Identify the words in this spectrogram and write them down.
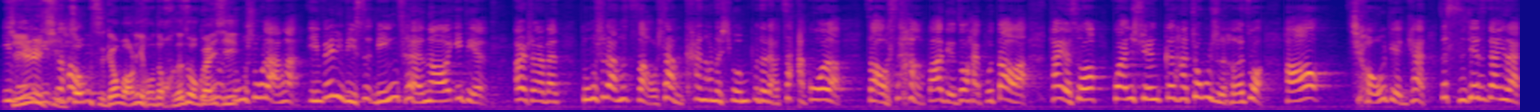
即日起终止跟王力宏的合作关系。读书郎啊，Infinity 是凌晨哦一点二十二分，读书郎是早上看到那新闻不得了，炸锅了，早上八点钟还不到啊，他也说官宣跟他终止合作，好。九点，你看这时间是这样一来，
